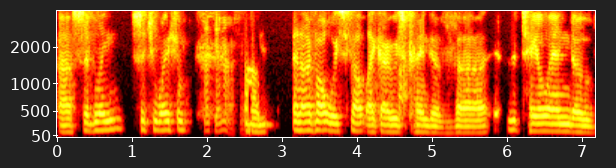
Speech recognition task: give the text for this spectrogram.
uh, sibling situation. That's interesting. Um, and I've always felt like I was kind of uh, the tail end of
